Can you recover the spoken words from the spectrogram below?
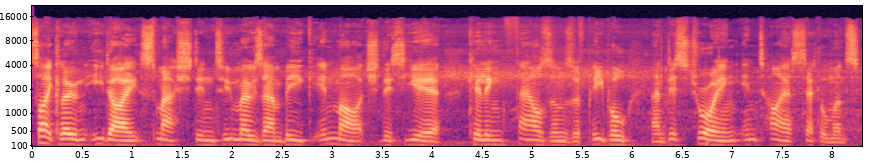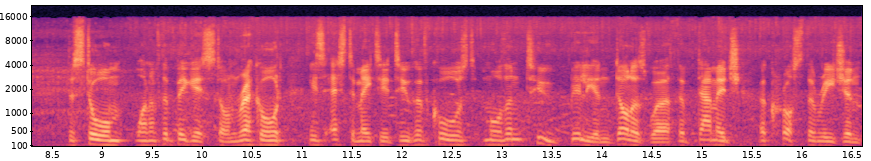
Cyclone Idai smashed into Mozambique in March this year, killing thousands of people and destroying entire settlements. The storm, one of the biggest on record, is estimated to have caused more than $2 billion worth of damage across the region.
